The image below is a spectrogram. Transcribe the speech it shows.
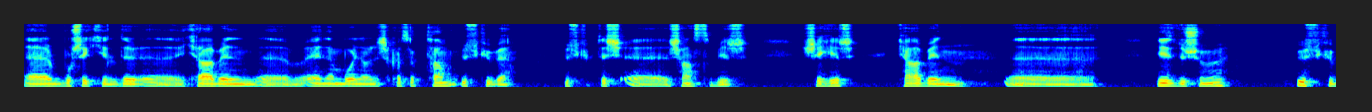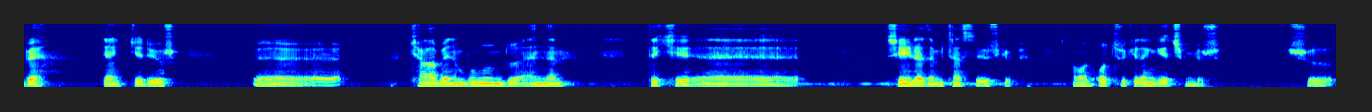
eğer bu şekilde e, Kabe'nin e, enlem boylamını çıkarsak tam Üsküp'e Üsküp'te e, şanslı bir şehir. Kabe'nin e, iz düşümü Üsküp'e denk geliyor. Kabe'nin bulunduğu enlemdeki e, şehirlerden bir tanesi de Üsküp. Ama o Türkiye'den geçmiyor. Şu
